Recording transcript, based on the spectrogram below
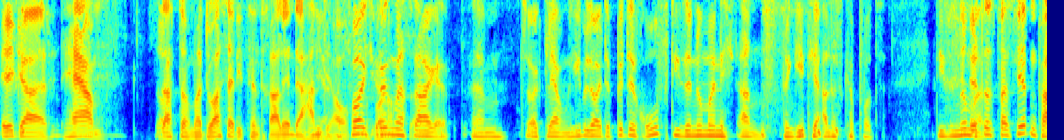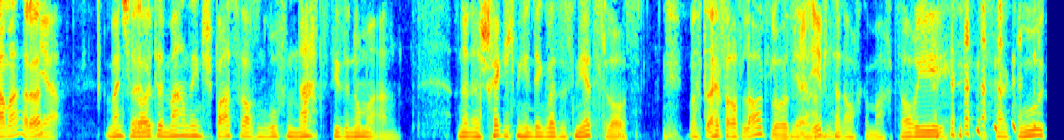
Egal. Herm, sag doch mal, du hast ja die Zentrale in der Hand ja, Ja, auch. bevor ich irgendwas sage, ähm, zur Erklärung, liebe Leute, bitte ruft diese Nummer nicht an, dann geht hier alles kaputt. Diese Nummer. Ist das passiert ein paar Mal, oder? ja. Manche Also. Leute machen sich einen Spaß draus und rufen nachts diese Nummer an. Und dann erschrecke ich mich und denke, was ist denn jetzt los? Mach doch einfach auf lautlos. Ja, habe ich dann auch gemacht. Sorry, ist ja gut.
